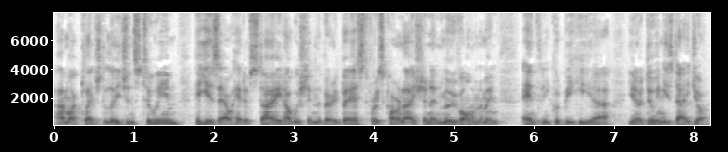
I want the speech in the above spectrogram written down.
Um, I pledged allegiance to him. He is our head of state. I wish him the very best for his coronation and move on. I mean, Anthony could be here, you know, doing his day job.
